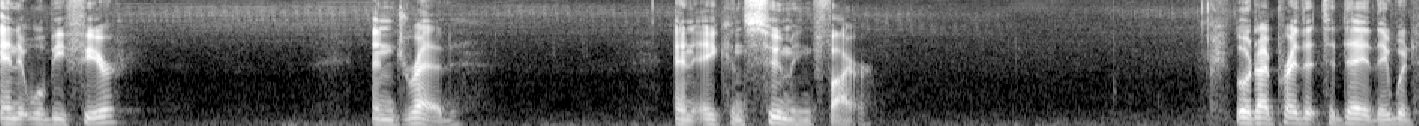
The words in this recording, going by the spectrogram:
and it will be fear and dread and a consuming fire. Lord, I pray that today they would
